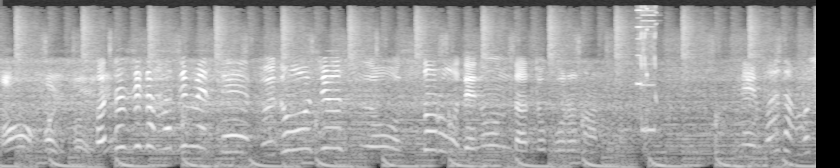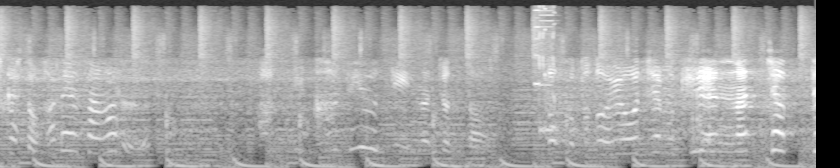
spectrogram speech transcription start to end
あ、はいはい、私が初めてぶどうジュースをストローで飲んだところなのねまだもしかしてお花屋さんある？あイカビューティーになっちゃった。とことと幼稚園も綺麗になっちゃって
